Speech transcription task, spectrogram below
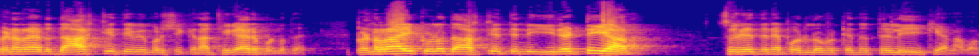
പിണറായിയുടെ ധാർഷ്ട്യത്തെ വിമർശിക്കാൻ അധികാരമുള്ളത്? പിണറായിക്കുള്ള ധാർഷ്ട്യത്തിന്റെ ഇരട്ടിയാണ് സുരേന്ദ്രനെ പോലുള്ളവർക്ക് എന്ന് തെളിയിക്കുകയാണ് അവർ.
